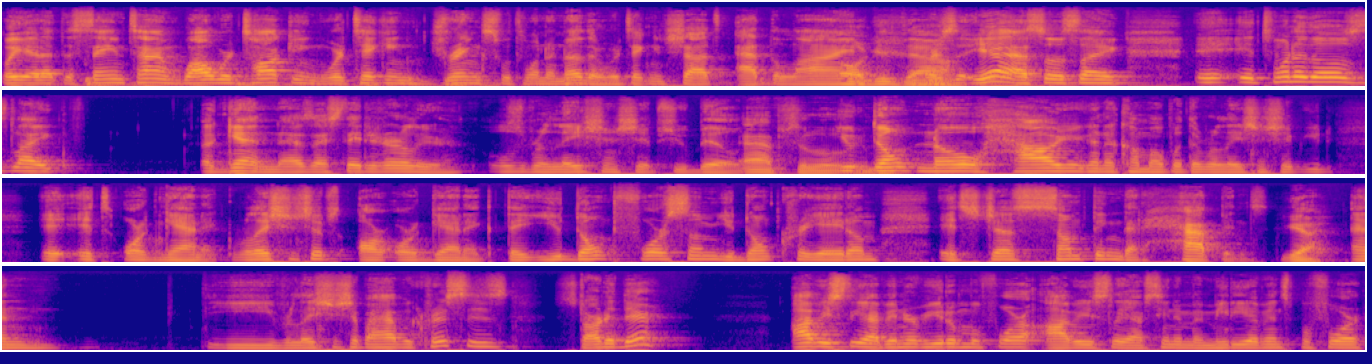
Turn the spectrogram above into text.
But yet, at the same time, while we're talking, we're taking drinks with one another. We're taking shots at the line. Oh, get down. So- yeah, so it's like it, it's one of those like again, as I stated earlier, those relationships you build. Absolutely. You don't know how you're gonna come up with a relationship. You, it, it's organic. Relationships are organic. They you don't force them. You don't create them. It's just something that happens. Yeah. And the relationship I have with Chris is started there. Obviously, I've interviewed him before. Obviously, I've seen him at media events before.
